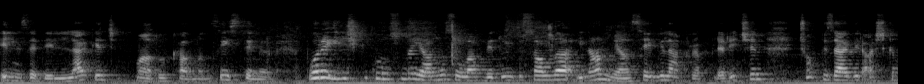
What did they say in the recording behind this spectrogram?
elinize deliller gelecek, mağdur kalmanızı istemiyorum. Bu ara ilişki konusunda yalnız olan ve duygusallığa inanmayan sevgili akrepler için çok güzel bir aşkın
